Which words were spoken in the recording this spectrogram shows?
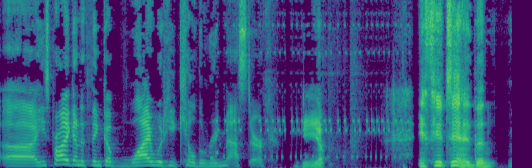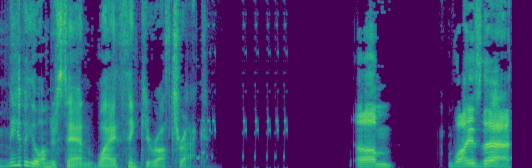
Uh, he's probably gonna think of why would he kill the ringmaster? Yep. If you did, then maybe you'll understand why I think you're off track. Um, why is that?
